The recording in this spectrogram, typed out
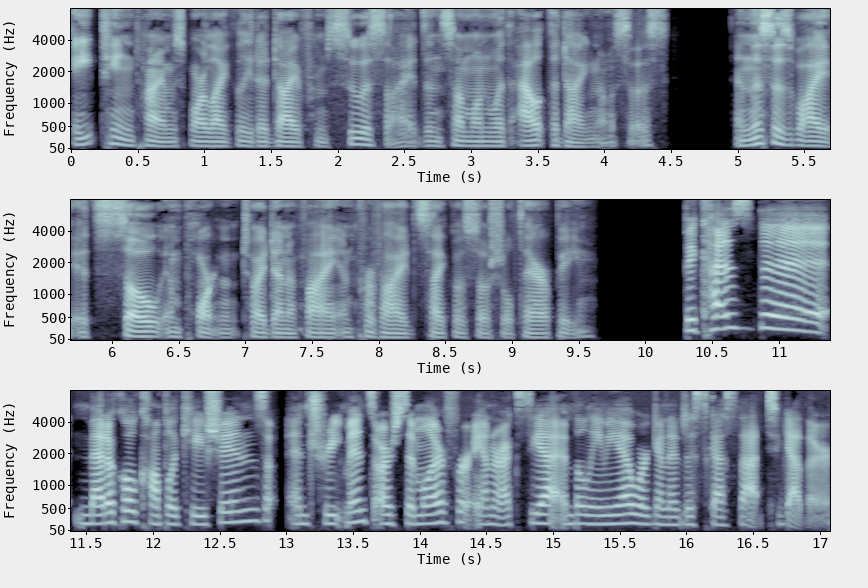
18 times more likely to die from suicide than someone without the diagnosis. And this is why it's so important to identify and provide psychosocial therapy. Because the medical complications and treatments are similar for anorexia and bulimia, we're going to discuss that together.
